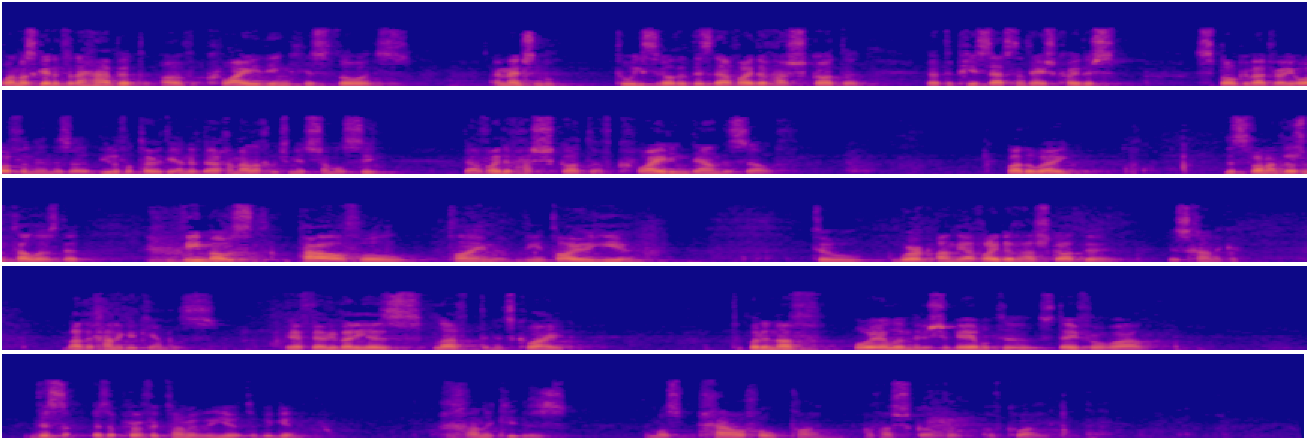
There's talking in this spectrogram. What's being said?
One must get into the habit of quieting his thoughts. I mentioned two weeks ago that this is the avoid of hashkata that the Piasets and the Kodesh spoke about very often, and there's a beautiful Torah at the end of Derech HaMelech, which Mitzvah will see. The avoid of hashkata, of quieting down the self. By the way, the Sfarak doesn't tell us that the most powerful time the entire year to work on the Avodah of Hashkata is Chanukah, by the Chanukah candles. After everybody has left and it's quiet, to put enough oil in that it should be able to stay for a while. This is a perfect time of the year to begin. Chanukah is the most powerful time of Hashkata, of quiet.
